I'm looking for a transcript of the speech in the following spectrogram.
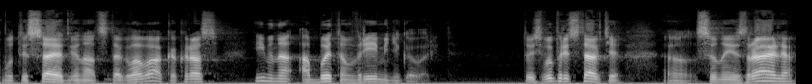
вот Исаия 12 глава как раз именно об этом времени говорит. То есть вы представьте, э, сыны Израиля,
